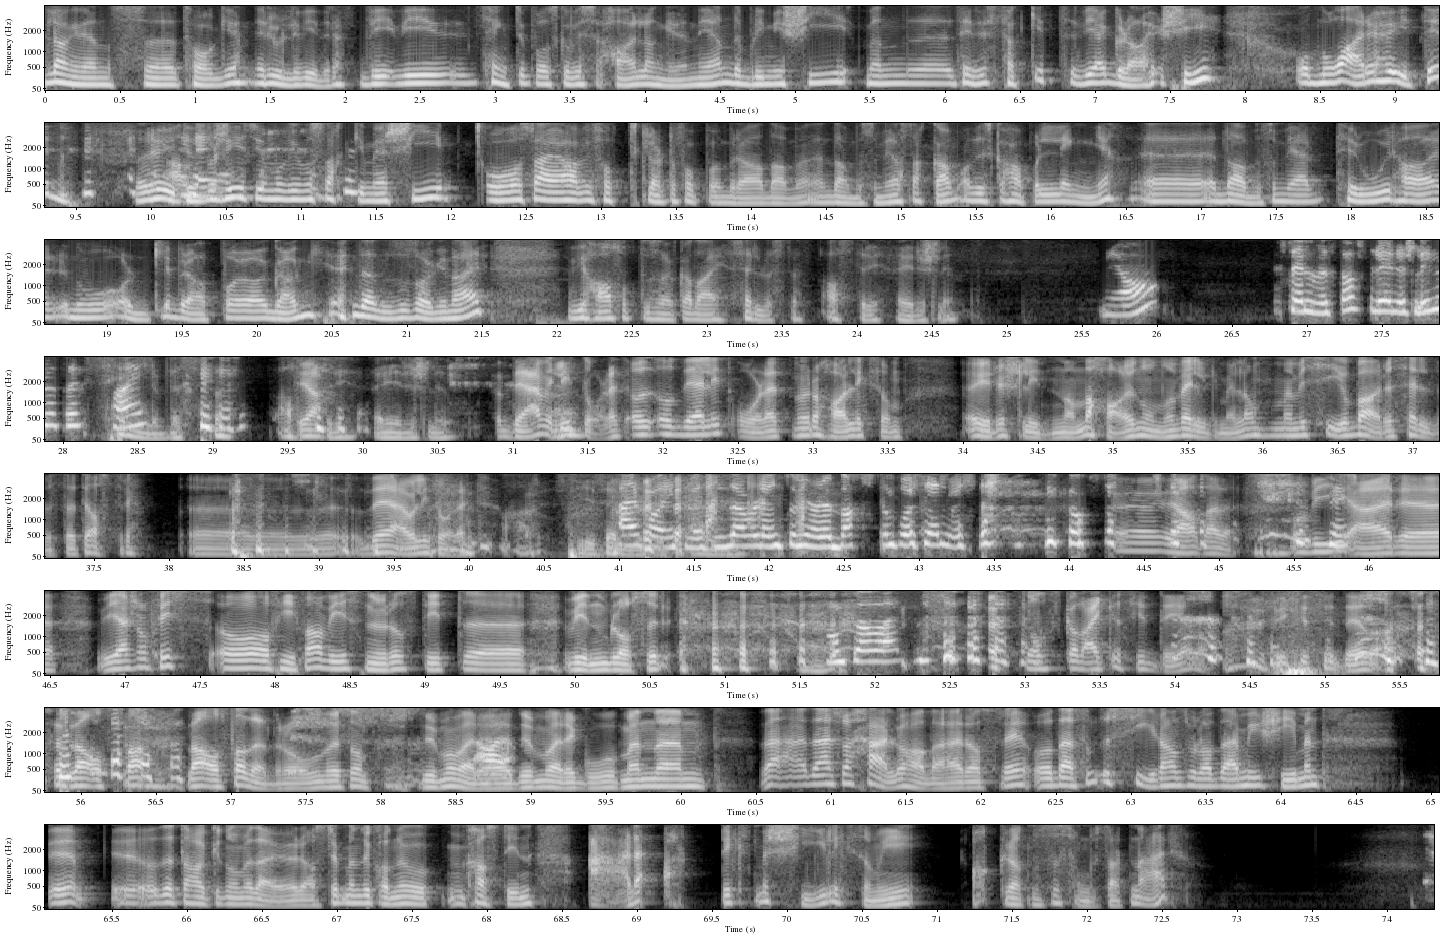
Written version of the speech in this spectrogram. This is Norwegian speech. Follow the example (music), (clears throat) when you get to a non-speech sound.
Langrennstoget ruller videre. Vi, vi tenkte på skal vi ha langrenn igjen. Det blir mye ski, men eh, tenkte vi fuck it. Vi er glad i ski. Og nå er det høytid! Det er høytid for ski, så vi må, vi må snakke med ski. Og så har vi fått, klart å få på en bra dame, en dame som vi har snakka om, og vi skal ha på lenge. Eh, en dame som jeg tror har noe ordentlig bra på gang (laughs) denne sesongen her. Vi har fått besøk av deg, selveste Astrid Høyreslien. Ja. Selveste Astrid Øyreslind, vet du. Selveste (laughs) Astrid Øyreslind. Det er litt ålreit. Og, og det er litt ålreit når du har liksom Øyre Slind-navnet. Har jo noen å velge mellom, men vi sier jo bare selveste til Astrid. Eh, det er jo litt ålreit. Erfaringsmessig så er vel den som gjør det best, som får selveste. (laughs) Eh, ja, det er det. Og vi er, eh, vi er som FIS og Fifa. Vi snur oss dit vinden blåser. (laughs) Sånn skal det være. (laughs) Sånn skal Nei, ikke si det, da. Ikke si det, da. La oss ta, la oss ta den rollen, liksom. Du må være, du må være god. Men det er, det er, så herlig å ha deg her, Astrid. Og det er som du sier det, Hans Olav, det er mye ski. men Eh, eh, og dette har ikke noe med deg å gjøre, Astrid, men du kan jo kaste inn Er det artigst med ski liksom i akkurat når sesongstarten er?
